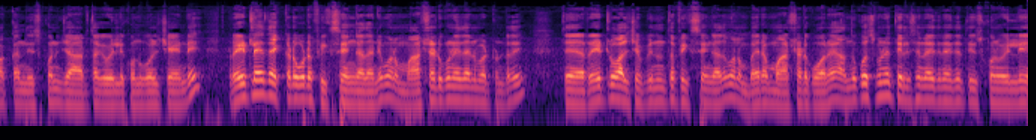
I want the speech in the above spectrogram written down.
పక్కన తీసుకొని జాగ్రత్తగా వెళ్ళి కొనుగోలు చేయండి. రేట్లు అయితే ఎక్కడ కూడా ఫిక్స్ ఏం కాదండి. మనం మాట్లాడుకునే దాన్ని బట్టి ఉంటుంది. రేట్లు వాళ్ళు చెప్పినంత ఫిక్స్ ఏం కాదు. మనం బయట మాట్లాడుకోవాలి. అందుకోసమనే తెలిసిన రైతునైతే తీసుకొని వెళ్ళి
